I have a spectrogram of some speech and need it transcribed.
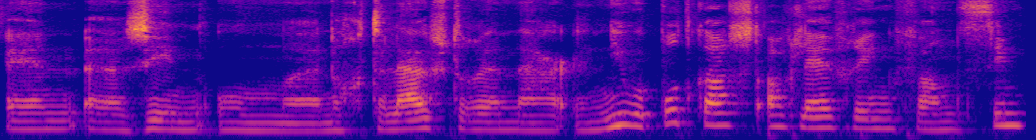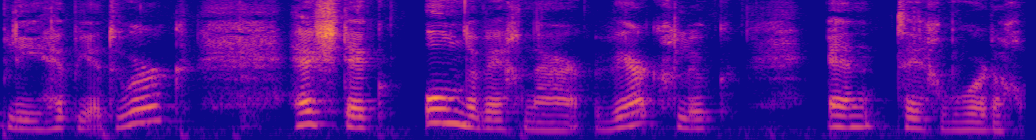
en uh, zin om uh, nog te luisteren naar een nieuwe podcastaflevering van Simply Happy at Work. Hashtag onderweg naar werkgeluk. En tegenwoordig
